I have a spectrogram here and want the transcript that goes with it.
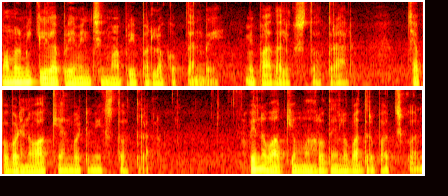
మమ్మల్ని మిక్కిలిగా ప్రేమించిన మా ప్రియపరలోక తండ్రి మీ పాదాలకు స్తోత్రాలు. చెప్పబడిన వాక్యాన్ని బట్టి మీకు స్తోత్రాలు. విన్న వాక్యం మా హృదయంలో భద్రపరచుకొని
